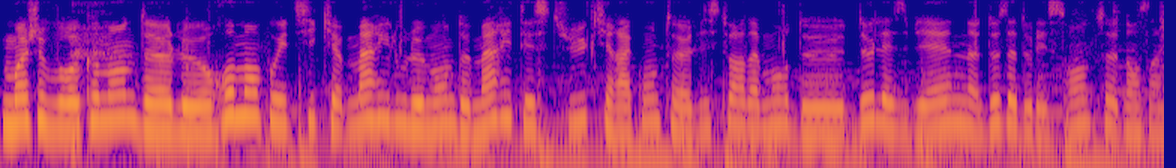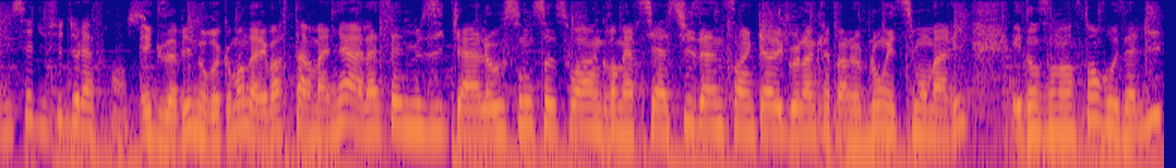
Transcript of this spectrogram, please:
Moi, je vous recommande le roman poétique Marie-Lou Le Monde de Marie Testu qui raconte l'histoire d'amour de deux lesbiennes, deux adolescentes dans un lycée du sud de la France. Et Xavier nous recommande d'aller voir Starmania à la scène musicale. Au son ce soir, un grand merci à Suzanne 5A, Hugolin Crépin-Leblond et Simon Marie. Et dans un instant, Rosalie,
